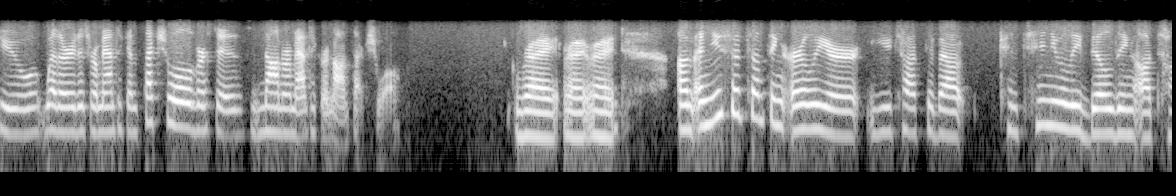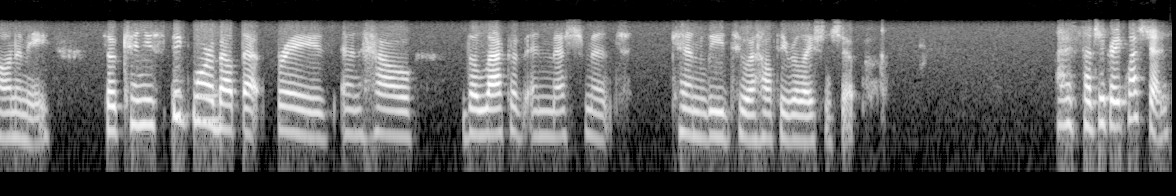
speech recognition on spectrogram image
to whether it is romantic and sexual versus non-romantic or non-sexual. Right, right, right. Um, and you said something earlier. You talked about continually building autonomy. So, can you speak more about that phrase and how the lack of enmeshment can lead to a healthy relationship? That is such a great question.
